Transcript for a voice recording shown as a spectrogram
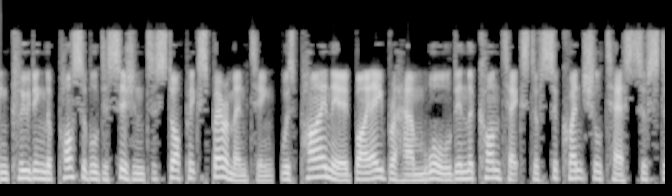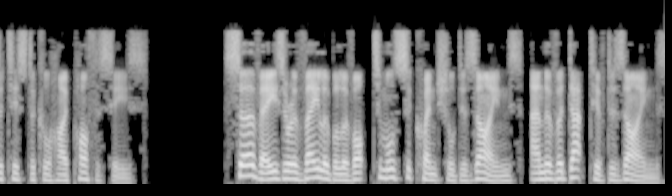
including the possible decision to stop experimenting, was pioneered by Abraham Wald in the context of sequential tests of statistical hypotheses. Surveys are available of optimal sequential designs, and of adaptive designs.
